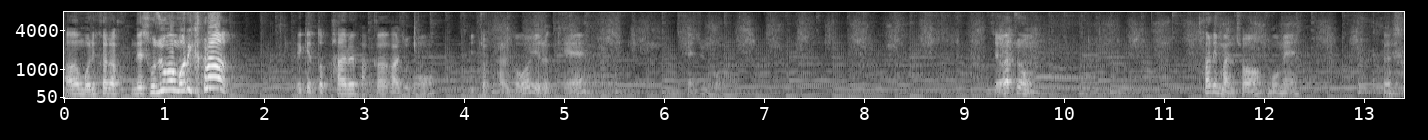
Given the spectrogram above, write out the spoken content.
아 머리카락, 내 소중한 머리카락. 이렇게 또 팔을 바꿔가지고 이쪽 팔도 이렇게 해주고. 제가 좀 털이 많죠 몸에. 그래서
